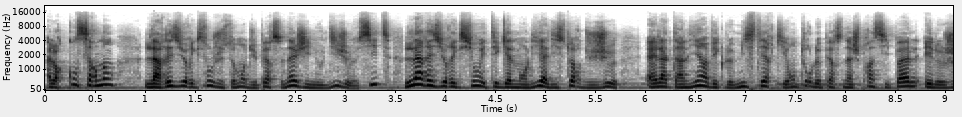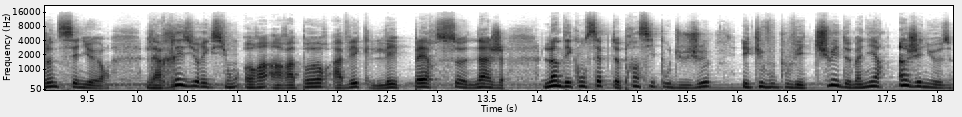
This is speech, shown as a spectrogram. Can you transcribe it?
alors concernant la résurrection justement du personnage, il nous dit, je le cite, La résurrection est également liée à l'histoire du jeu. Elle a un lien avec le mystère qui entoure le personnage principal et le jeune seigneur. La résurrection aura un rapport avec les personnages. L'un des concepts principaux du jeu est que vous pouvez tuer de manière ingénieuse.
